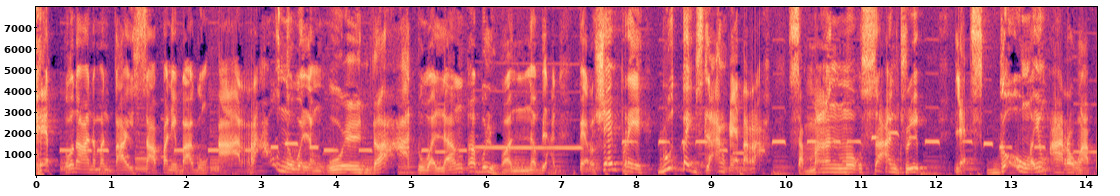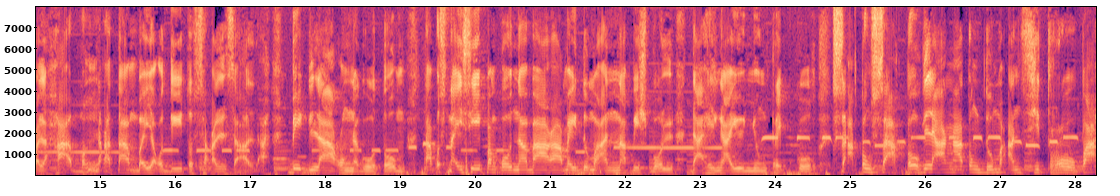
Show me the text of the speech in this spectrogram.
Heto na naman tayo sa panibagong araw na walang kwenta at walang kabuluhan na vlog. Pero syempre, good vibes lang kaya tara, samahan mo ko sa trip. Let's go! Ngayong araw nga pala habang nakatambay ako dito sa kalsada, bigla akong nagutom. Tapos naisipan ko na baka may dumaan na fishball dahil nga yun yung trip ko. Saktong-sakto, bigla nga dumaan si tropa.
